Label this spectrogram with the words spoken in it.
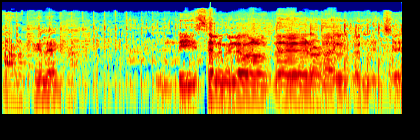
കടത്തിലേക്കാണ് ഡീസൽ വില വർധനയോടനുബന്ധിച്ച്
